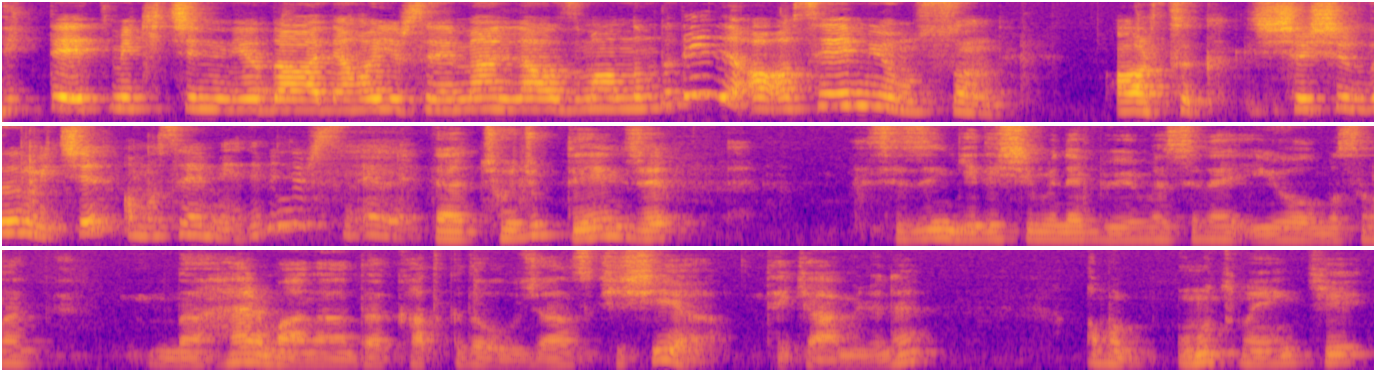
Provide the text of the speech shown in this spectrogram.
dikte etmek için ya da hani hayır sevmen lazım anlamında değil de aa sevmiyor musun artık şaşırdığım için ama sevmeyebilirsin evet. Yani çocuk deyince sizin gelişimine, büyümesine, iyi olmasına her manada katkıda olacağınız kişi ya tekamülüne. Ama unutmayın ki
